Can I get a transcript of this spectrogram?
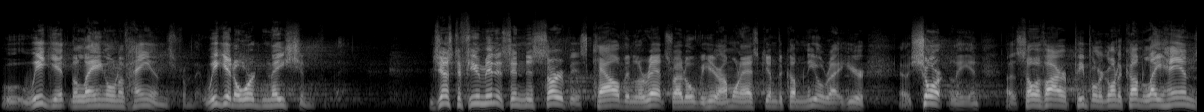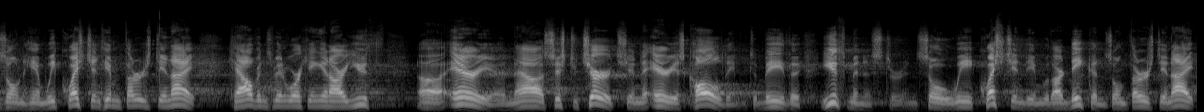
We get the laying on of hands from that, we get ordination just a few minutes in this service, Calvin Lorette's right over here. I'm going to ask him to come kneel right here uh, shortly. And uh, some of our people are going to come lay hands on him. We questioned him Thursday night. Calvin's been working in our youth uh, area. Now, a sister church in the area has called him to be the youth minister. And so we questioned him with our deacons on Thursday night.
